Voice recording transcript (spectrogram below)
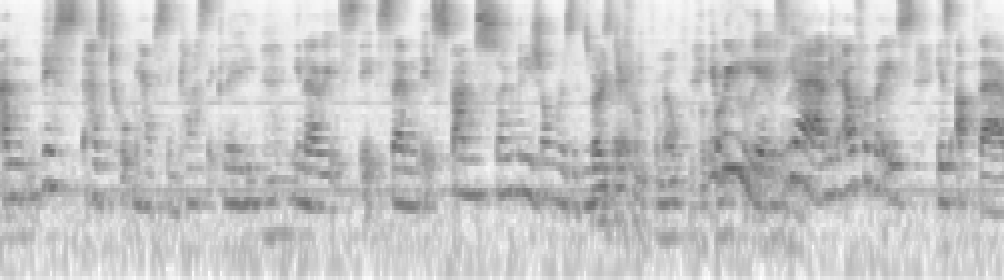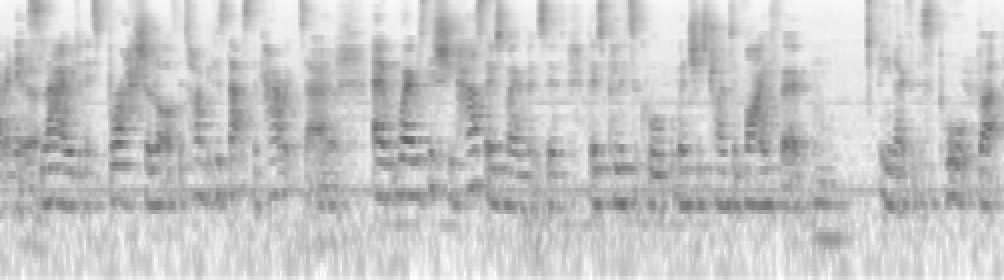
And this has taught me how to sing classically. Mm. You know, it's it's um it spans so many genres of It's very different from Alpha. It really is, yeah. I mean, Elphaba is is up there and it's Yeah. loud and it's brash a lot of the time because that's the character. Um, whereas this, she has those moments of those political when she's trying to vie for, Mm. you know, for the support. But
